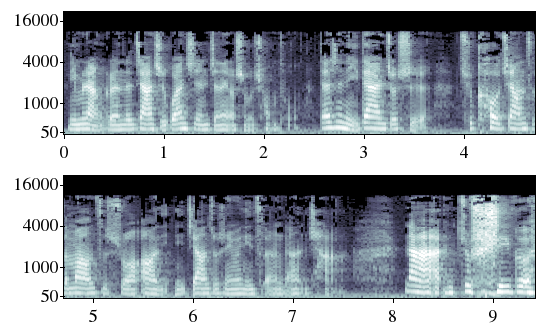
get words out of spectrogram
你们两个人的价值观之间真的有什么冲突。但是你一旦就是去扣这样子的帽子说，啊，你你这样就是因为你责任感很差，那就是一个。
